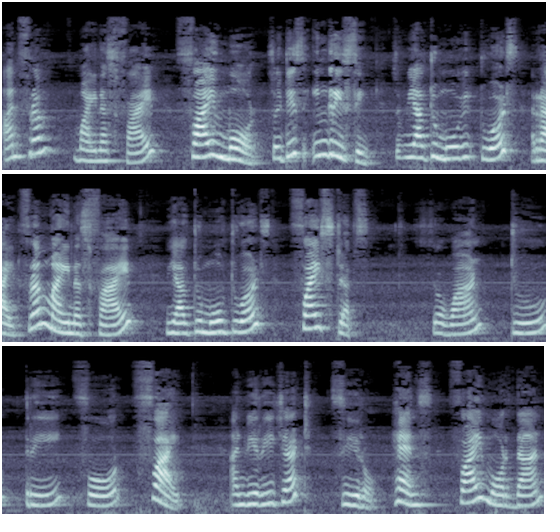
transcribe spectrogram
and from minus 5 5 more. So it is increasing. So we have to move it towards right. From minus 5 we have to move towards 5 steps. So 1 2 3 4 5 and we reach at 0 hence 5 more than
